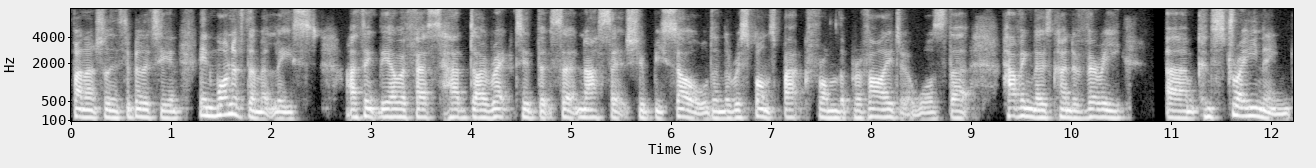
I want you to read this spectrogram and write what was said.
financial instability, and in one of them, at least, I think the OFS had directed that certain assets should be sold, and the response back from the provider was that having those kind of very um, constraining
